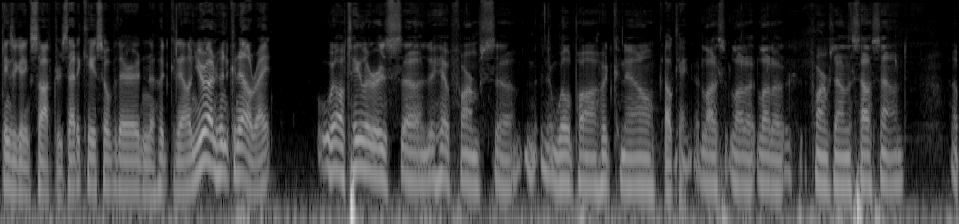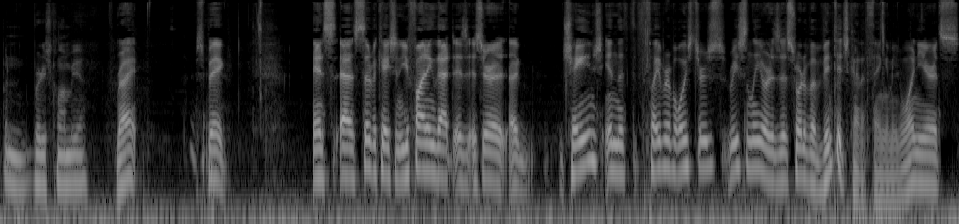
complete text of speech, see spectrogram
Things are getting softer. Is that a case over there in the Hood Canal? And you're on Hood Canal, right? Well, Taylor is. Uh, they have farms, uh, in Willapa, Hood Canal. Okay. A lot of lot of lot of farms down the South Sound, up in British Columbia. Right. It's big. And uh, acidification. You finding that is is there a, a change in the th- flavor of oysters recently, or is it sort of a vintage kind of thing? I mean, one year it's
